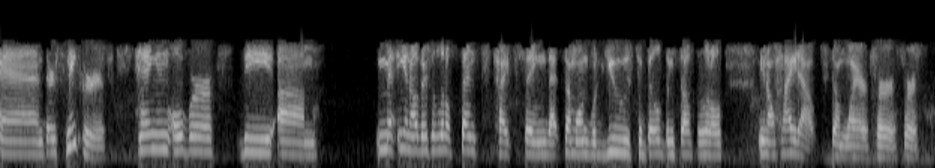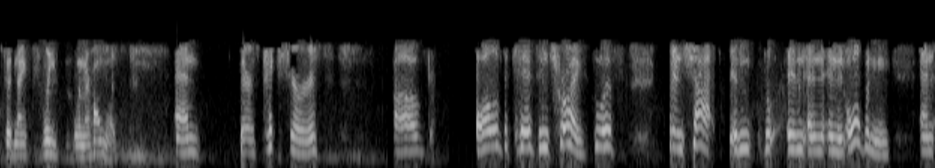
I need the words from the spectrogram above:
and there's sneakers hanging over the, um, you know, there's a little fence type thing that someone would use to build themselves a little, you know, hideout somewhere for for a good night's sleep when they're homeless. And there's pictures of all of the kids in Troy who have been shot in in in, in Albany and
